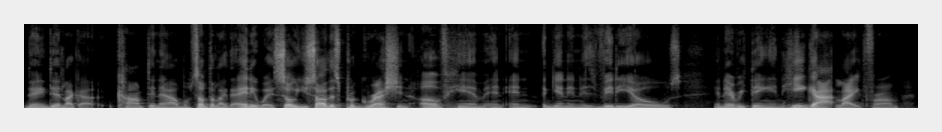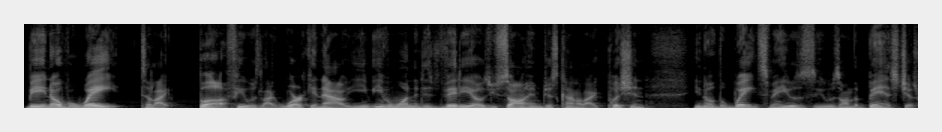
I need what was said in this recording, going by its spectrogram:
then he did like a Compton album, something like that. Anyway, so you saw this progression of him and and again in his videos and everything. And he got like from being overweight to like buff. He was like working out. Even one of his videos, you saw him just kind of like pushing, you know, the weights, man. He was he was on the bench just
